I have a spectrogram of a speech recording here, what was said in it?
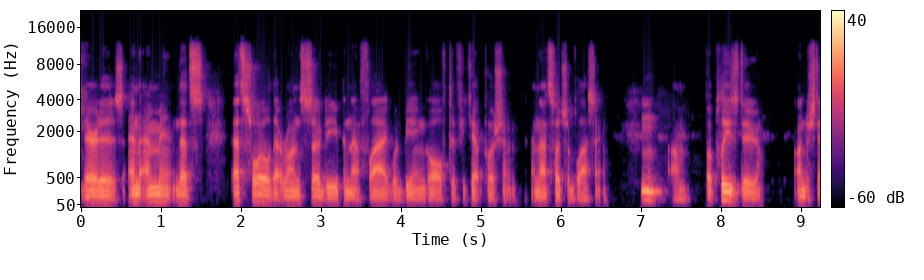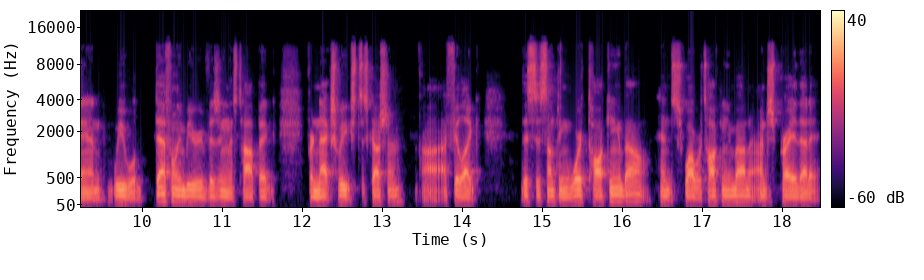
There it is. And I mean that's that soil that runs so deep and that flag would be engulfed if you kept pushing. And that's such a blessing. Mm. Um, but please do understand we will definitely be revisiting this topic for next week's discussion. Uh, I feel like this is something worth talking about. Hence why we're talking about it. I just pray that it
